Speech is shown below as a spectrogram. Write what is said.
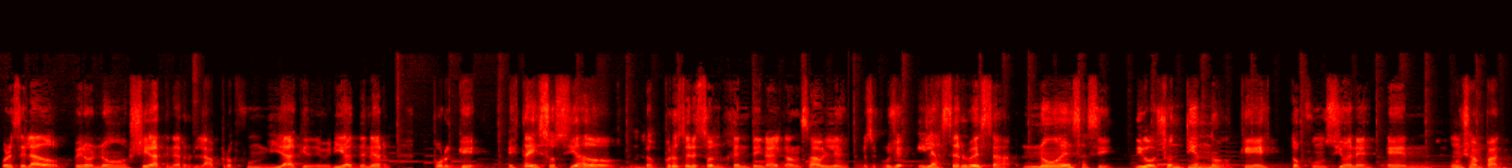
por ese lado, pero no llega a tener la profundidad que debería tener porque está disociado. Los próceres son gente inalcanzable, los excluye, y la cerveza no es así. Digo, yo entiendo que esto funcione en un champán.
